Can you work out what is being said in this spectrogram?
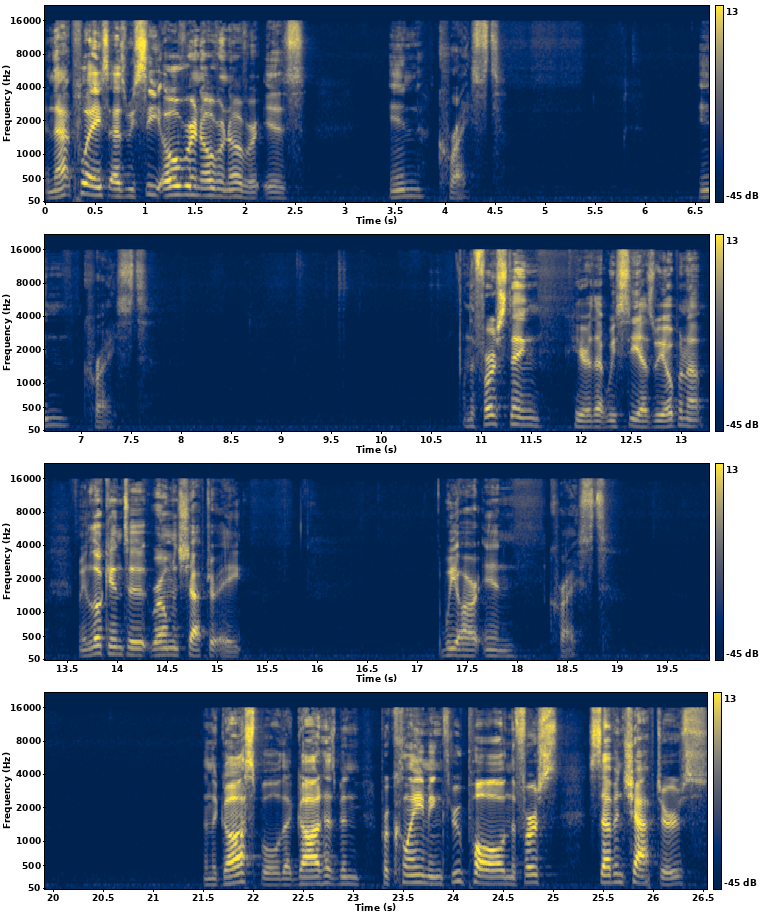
And that place, as we see over and over and over, is in Christ. In Christ. And the first thing here that we see as we open up, we look into Romans chapter 8, we are in Christ and the gospel that God has been proclaiming through Paul in the first seven chapters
